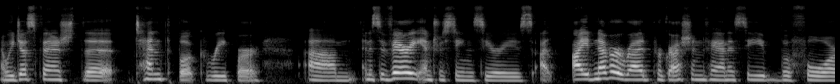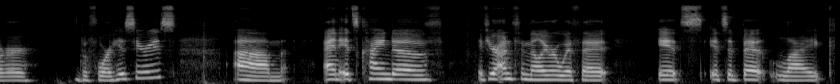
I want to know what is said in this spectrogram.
And we just finished the 10th book, Reaper. Um, and it's a very interesting series. I, I had never read progression fantasy before before his series. Um, and it's kind of if you're unfamiliar with it, it's it's a bit like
